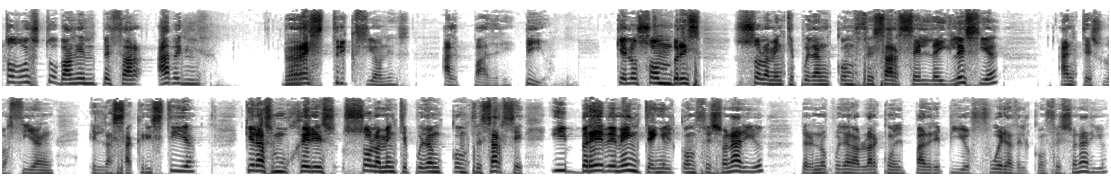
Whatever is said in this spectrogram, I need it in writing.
A todo esto van a empezar a venir restricciones al Padre Pío. Que los hombres solamente puedan confesarse en la iglesia, antes lo hacían en la sacristía, que las mujeres solamente puedan confesarse y brevemente en el confesonario, pero no puedan hablar con el Padre Pío fuera del confesonario,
